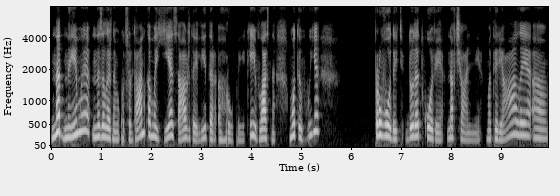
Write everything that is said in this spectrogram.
Над ними, незалежними консультантками, є завжди лідер групи, який власне мотивує проводить додаткові навчальні матеріали, е,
